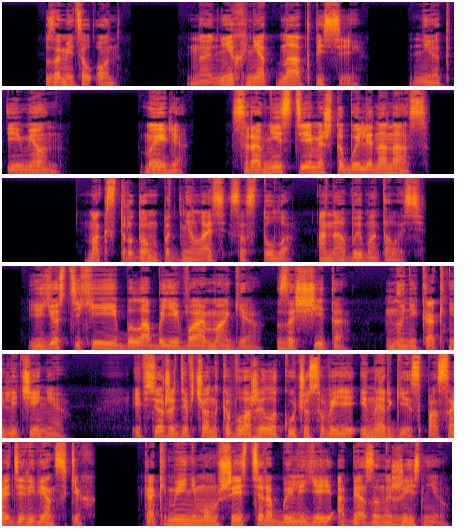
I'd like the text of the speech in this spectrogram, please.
— заметил он. «На них нет надписей, нет имен. Мэйли, сравни с теми, что были на нас. Макс трудом поднялась со стула. Она вымоталась. Ее стихией была боевая магия, защита, но никак не лечение. И все же девчонка вложила кучу своей энергии, спасая деревенских. Как минимум шестеро были ей обязаны жизнью.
